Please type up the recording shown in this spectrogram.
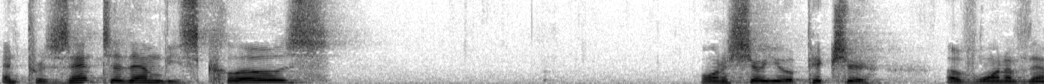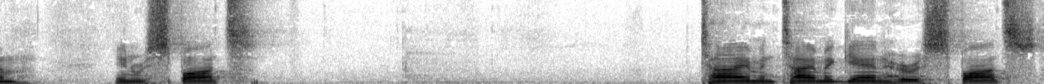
and present to them these clothes. I want to show you a picture of one of them in response. Time and time again, her response,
